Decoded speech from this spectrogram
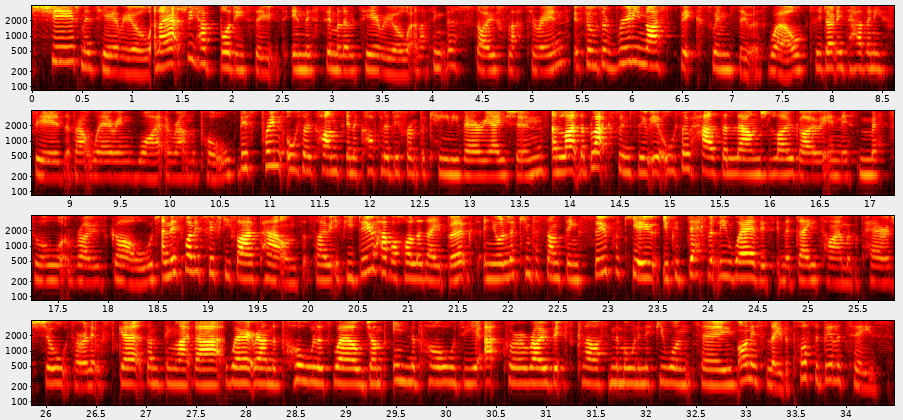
sheared material, and I actually have bodysuits in this similar material, and I think they're so flattering. It feels a really nice thick swimsuit as well, so you don't need to have any fears about wearing white around the pool. This print also comes in a couple of different bikini variations, and like the black swimsuit, it also has the lounge logo in this metal rose gold. And this one is £55, so if you do have a holiday booked and you're looking for something super cute, you could definitely wear this in the daytime with a pair of shorts or a little skirt, something like that. Wear it around the pool as well, jump in the pool, do your aqua aerobics class in the morning if you want to. Honestly, the possibilities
